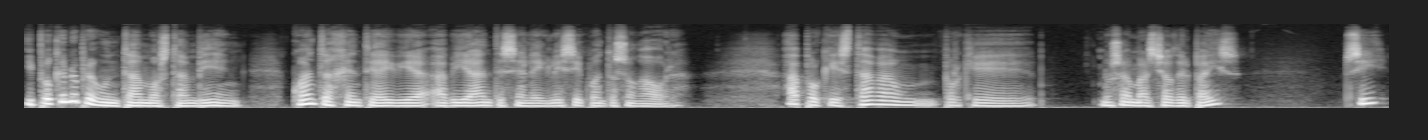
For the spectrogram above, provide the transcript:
¿Y por qué no preguntamos también cuánta gente había, había antes en la iglesia y cuántos son ahora? Ah, porque estaban, porque no se han marchado del país. Sí,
